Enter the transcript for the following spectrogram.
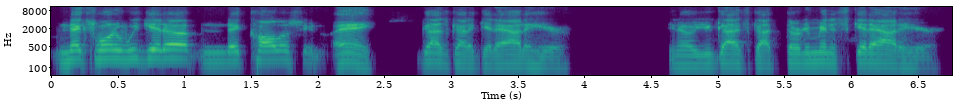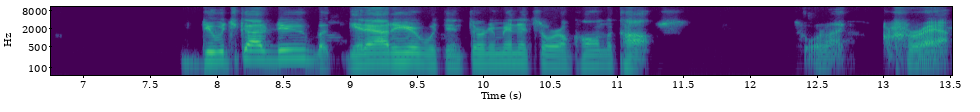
next morning we get up and they call us, and, hey, you guys got to get out of here. You know, you guys got 30 minutes to get out of here. Do what you got to do, but get out of here within 30 minutes or I'm calling the cops. So we're like, crap.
